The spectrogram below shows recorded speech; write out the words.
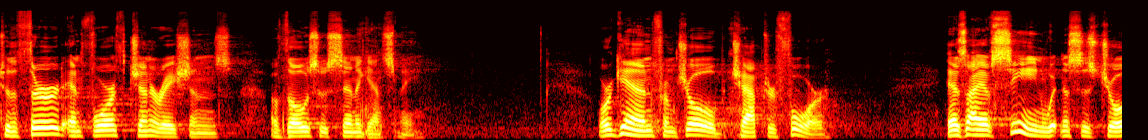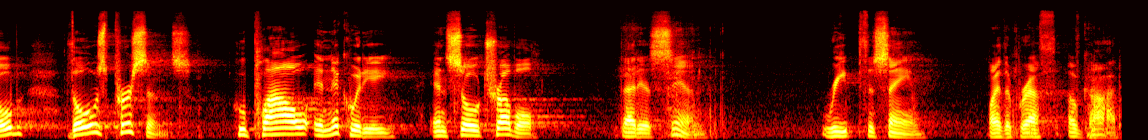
to the third and fourth generations of those who sin against me. Or again from Job chapter 4 As I have seen, witnesses Job, those persons who plow iniquity and sow trouble, that is sin, reap the same by the breath of God.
